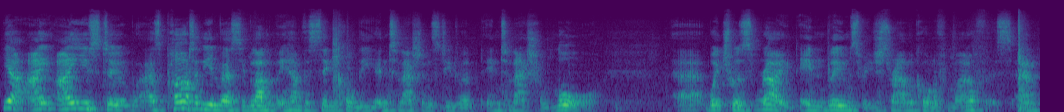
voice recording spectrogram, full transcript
Yeah, I, I used to, as part of the University of London, we have this thing called the International Institute of International Law, uh, which was right in Bloomsbury, just around the corner from my office. And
